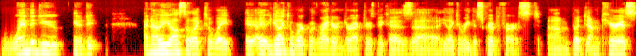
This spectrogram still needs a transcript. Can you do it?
when did you you know do, i know you also like to wait uh, you like to work with writer and directors because uh you like to read the script first. Um but i'm curious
